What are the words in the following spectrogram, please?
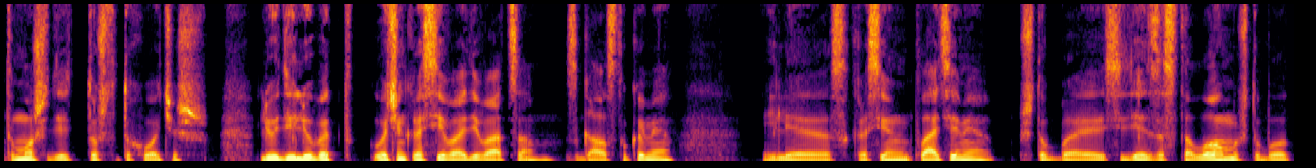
Ты можешь одеть то, что ты хочешь. Люди любят очень красиво одеваться, с галстуками или с красивыми платьями, чтобы сидеть за столом, чтобы вот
